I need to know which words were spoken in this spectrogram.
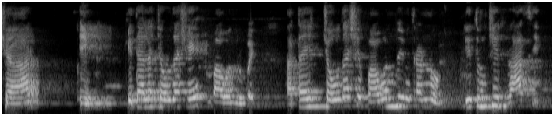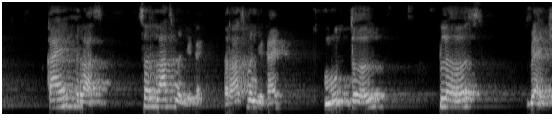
चार एक. किती आलं? चौदाशे बावन्न रुपये. आता हे चौदाशे बावन्न रुपये मित्रांनो ही तुमची रास आहे. काय? रास. सर रास म्हणजे काय? रास म्हणजे काय? मुद्दल प्लस व्याज.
